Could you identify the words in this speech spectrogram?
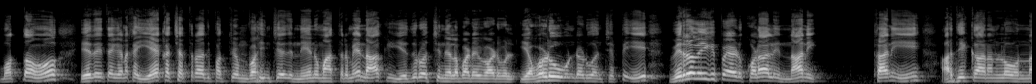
మొత్తం ఏదైతే గనక ఏకఛత్రాధిపత్యం వహించేది నేను మాత్రమే. నాకు ఎదురొచ్చి నిలబడేవాడు ఎవడూ ఉండడు అని చెప్పి విర్రవీగిపోయాడు కొడాలి నాని. కానీ అధికారంలో ఉన్న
